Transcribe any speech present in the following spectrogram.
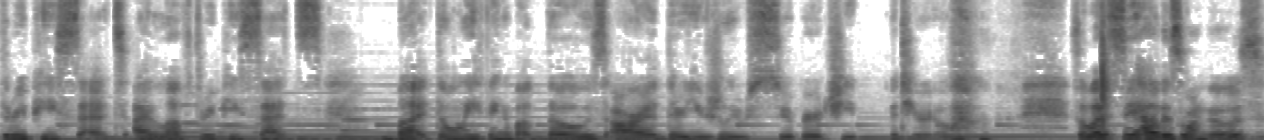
three-piece set. I love three-piece sets but the only thing about those are they're usually super cheap material. so let's see how this one goes.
